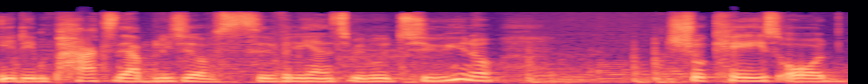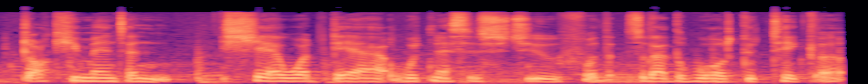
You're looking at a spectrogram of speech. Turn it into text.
it impacts the ability of civilians to be able to you know showcase or document and share what they are witnesses to for the, so that the world could take a,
